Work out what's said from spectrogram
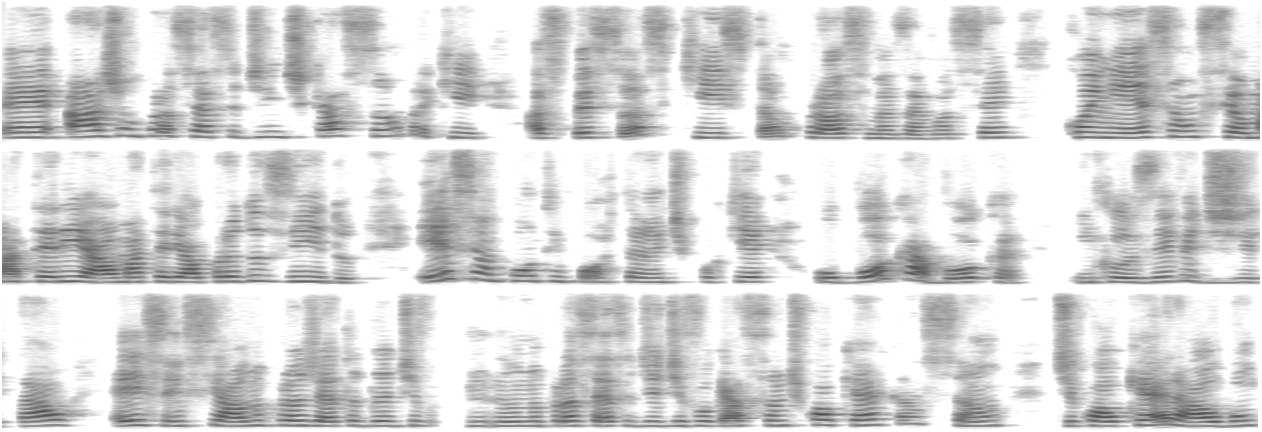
é, haja um processo de indicação, para que as pessoas que estão próximas a você conheçam o seu material, material produzido. Esse é um ponto importante, porque o boca a boca inclusive digital, é essencial no, projeto de, no processo de divulgação de qualquer canção, de qualquer álbum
